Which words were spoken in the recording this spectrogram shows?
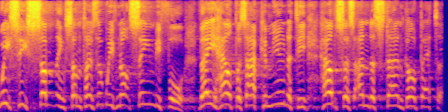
we see something sometimes that we've not seen before. They help us, our community helps us understand God better.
